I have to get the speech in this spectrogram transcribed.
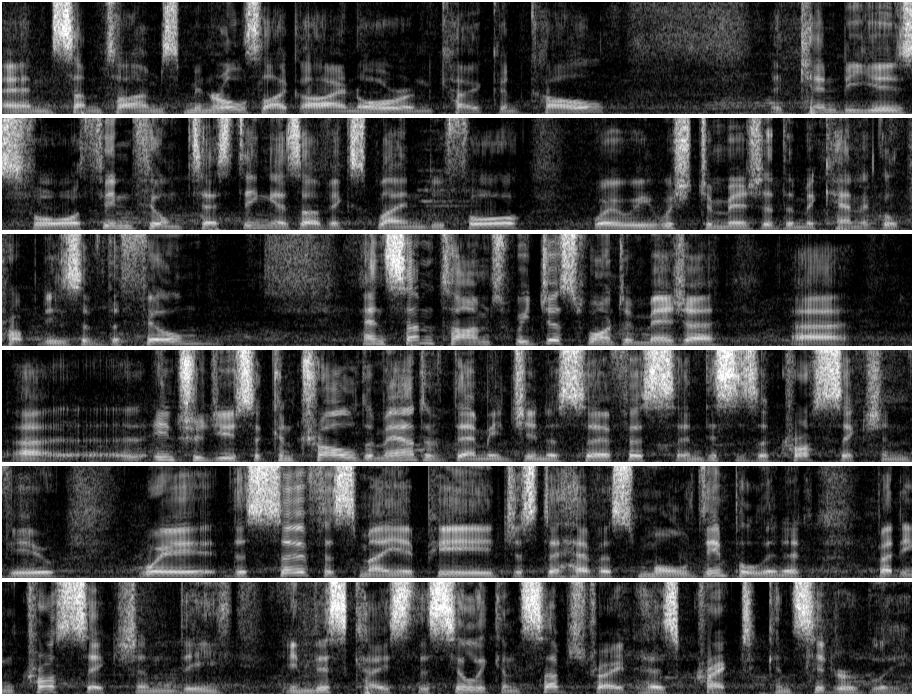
and sometimes minerals like iron ore and coke and coal. It can be used for thin film testing, as I've explained before, where we wish to measure the mechanical properties of the film. And sometimes we just want to measure uh, uh, introduce a controlled amount of damage in a surface, and this is a cross-section view, where the surface may appear just to have a small dimple in it, but in cross-section, the in this case, the silicon substrate has cracked considerably.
